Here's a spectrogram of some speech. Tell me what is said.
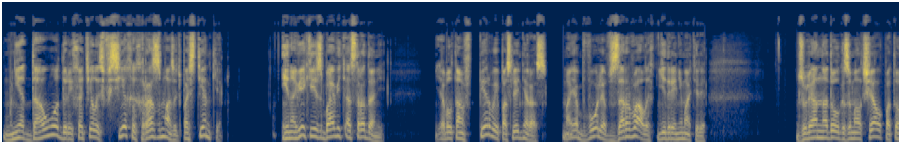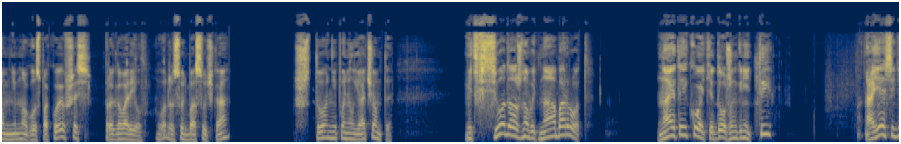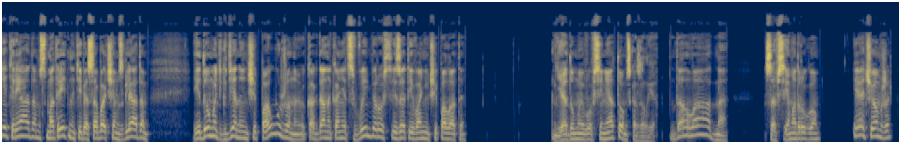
Мне до одури хотелось всех их размазать по стенке и навеки избавить от страданий. Я был там в первый и последний раз. Моя воля взорвала их к ядрене матери. Джулиан надолго замолчал, потом, немного успокоившись, проговорил. Вот же судьба сучка, а? Что? Не понял я, о чем ты? Ведь все должно быть наоборот. На этой койке должен гнить ты, а я сидеть рядом, смотреть на тебя собачьим взглядом и думать, где нынче поужинаю, когда, наконец, выберусь из этой вонючей палаты. — Я думаю вовсе не о том, — сказал я. — Да ладно, совсем о другом. — И о чем же?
